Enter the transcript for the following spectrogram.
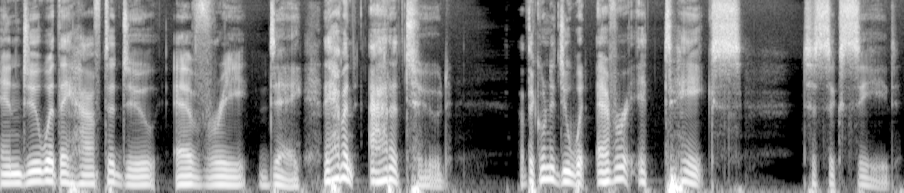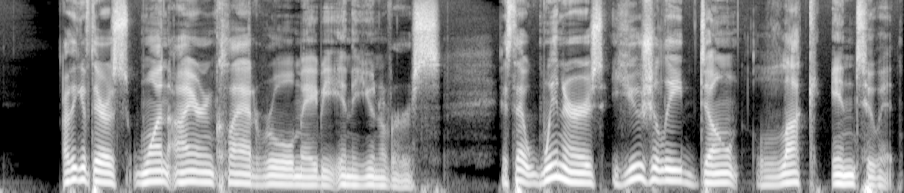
and do what they have to do every day. They have an attitude that they're going to do whatever it takes to succeed. I think if there's one ironclad rule maybe in the universe, is that winners usually don't luck into it.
